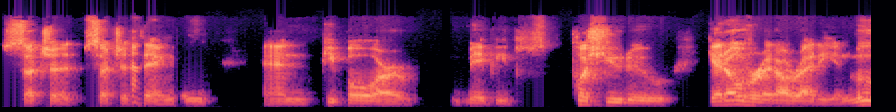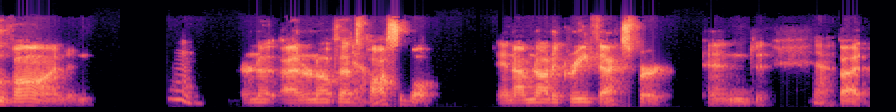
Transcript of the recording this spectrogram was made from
such a such a thing, and, and people are maybe push you to get over it already and move on. And hmm. I don't know, I don't know if that's yeah. possible. And I'm not a grief expert, and yeah. but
